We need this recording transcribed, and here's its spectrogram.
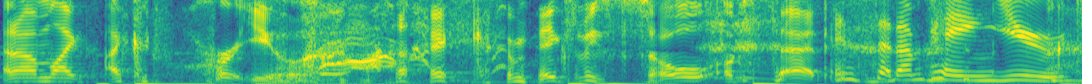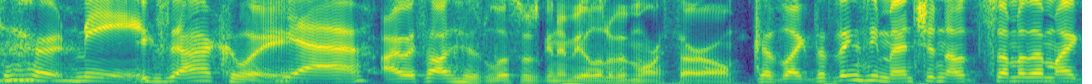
and I'm like, I could hurt you. like, it makes me so upset. Instead, I'm paying you to hurt me. Exactly. Yeah. I thought his list was going to be a little bit more thorough because, like, the things he mentioned, uh, some of them I,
